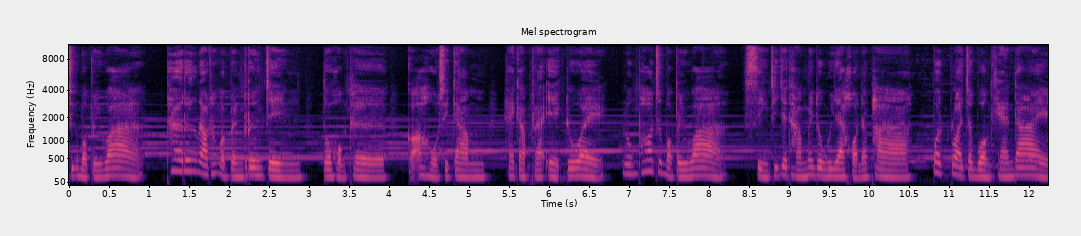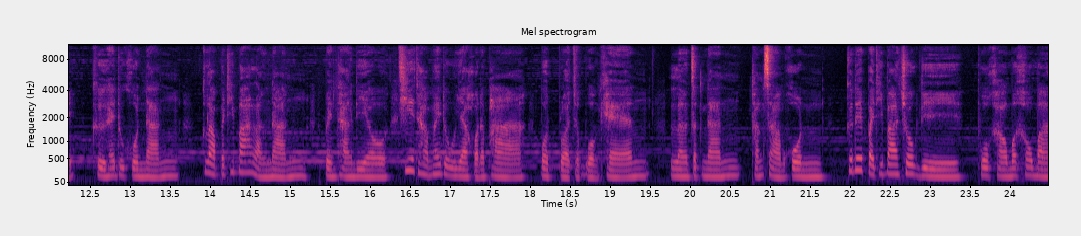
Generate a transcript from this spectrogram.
จึงบอกไปว่า ถ้าเรื่องราวทั้งหมดเป็นเรื่องจริง ตัวของเธอก็อโหสิกรรมให้กับพระเอกด้วยหลวงพ่อจึงบอกไปว่า สิ่งที่จะทำให้ดวงวิญญาณของนภาปลดปล่อยจากบ่วงแค้นได้ คือให้ทุกคนนั้นกลับไปที่บ้านหลังนั้น เป็นทางเดียวที่จะทำให้ดวงวิญญาณของนภาปลดปล่อยจากบ่วงแค้นหลังจากนั้นทั้งสามคนก็ได้ไปที่บ้านโชคดี พวกเขาเมื่อเข้ามา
